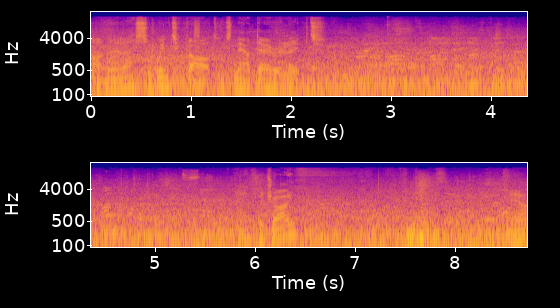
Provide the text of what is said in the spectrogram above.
Oh no, that's the Winter Gardens, now derelict. For drone? Yeah.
